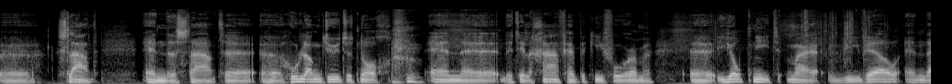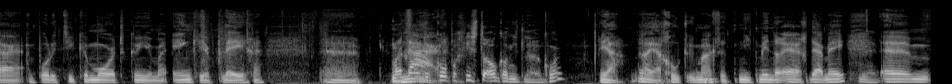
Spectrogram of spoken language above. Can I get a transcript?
uh, slaat... en er staat, uh, hoe lang duurt het nog? en de Telegraaf heb ik hier voor me. Job niet, maar wie wel? En daar een politieke moord kun je maar één keer plegen. maar ik vond de koppen gisteren ook al niet leuk, hoor. Ja, nou ja, goed, u maakt het niet minder erg daarmee. Um,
